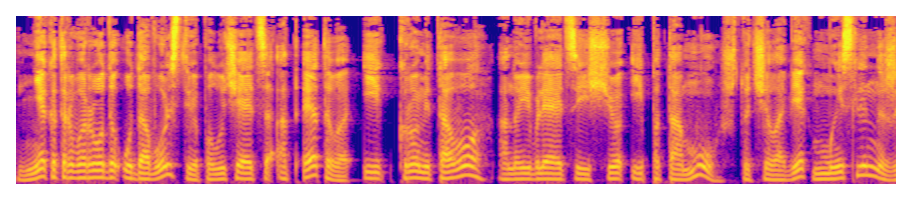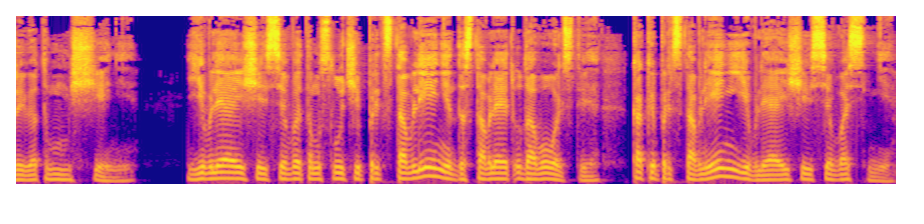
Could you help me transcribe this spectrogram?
Некоторого рода удовольствие получается от этого, и, кроме того, оно является еще и потому, что человек мысленно живет в мщении. Являющееся в этом случае представление доставляет удовольствие – как и представление, являющееся во сне.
